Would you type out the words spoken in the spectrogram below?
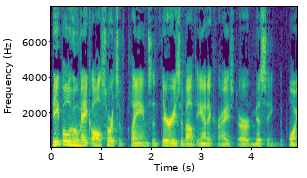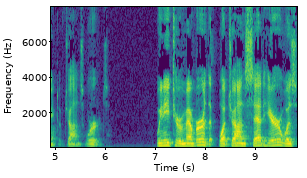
People who make all sorts of claims and theories about the Antichrist are missing the point of John's words. We need to remember that what John said here was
